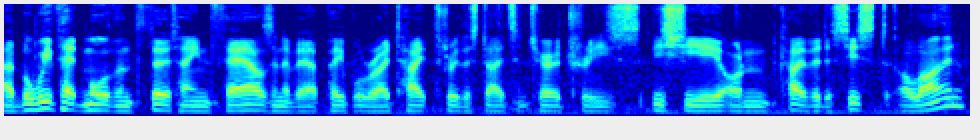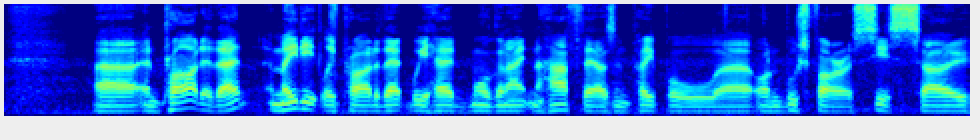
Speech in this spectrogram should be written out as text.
Uh, but we've had more than 13,000 of our people rotate through the states and territories this year on COVID assist alone. Uh, and prior to that, immediately prior to that, we had more than 8,500 people uh, on bushfire assist. So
